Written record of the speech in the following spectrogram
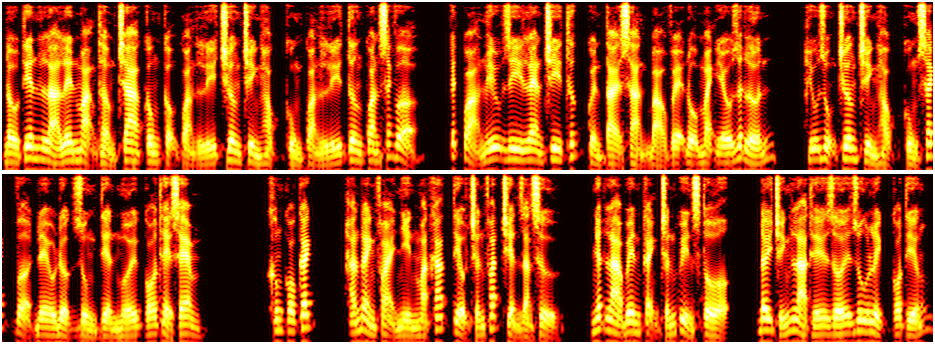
đầu tiên là lên mạng thẩm tra công cộng quản lý chương trình học cùng quản lý tương quan sách vở, kết quả New Zealand tri thức quyền tài sản bảo vệ độ mạnh yếu rất lớn, hữu dụng chương trình học cùng sách vở đều được dùng tiền mới có thể xem. Không có cách, hắn đành phải nhìn mặt khác tiểu trấn phát triển giản sử, nhất là bên cạnh trấn Queenstown, đây chính là thế giới du lịch có tiếng,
